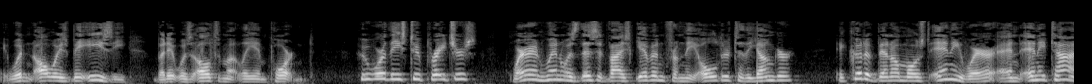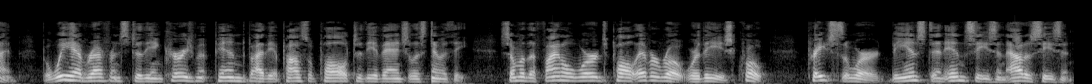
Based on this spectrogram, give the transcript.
It wouldn't always be easy, but it was ultimately important. Who were these two preachers? Where and when was this advice given from the older to the younger? It could have been almost anywhere and any time, but we have reference to the encouragement penned by the apostle Paul to the evangelist Timothy. Some of the final words Paul ever wrote were these, quote, Preach the word, be instant in season, out of season,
